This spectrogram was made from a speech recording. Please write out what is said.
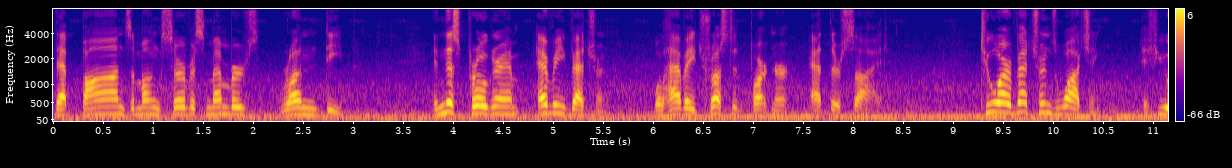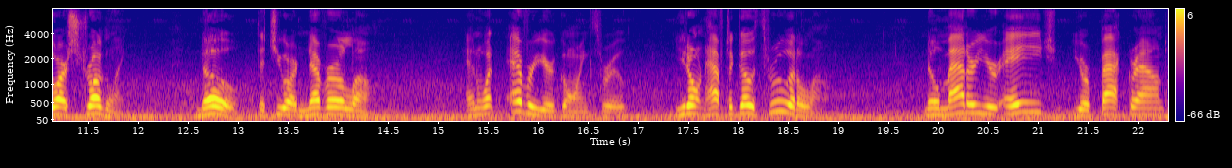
that bonds among service members run deep. In this program, every veteran will have a trusted partner at their side. To our veterans watching, if you are struggling, know that you are never alone. And whatever you're going through, you don't have to go through it alone. No matter your age, your background,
